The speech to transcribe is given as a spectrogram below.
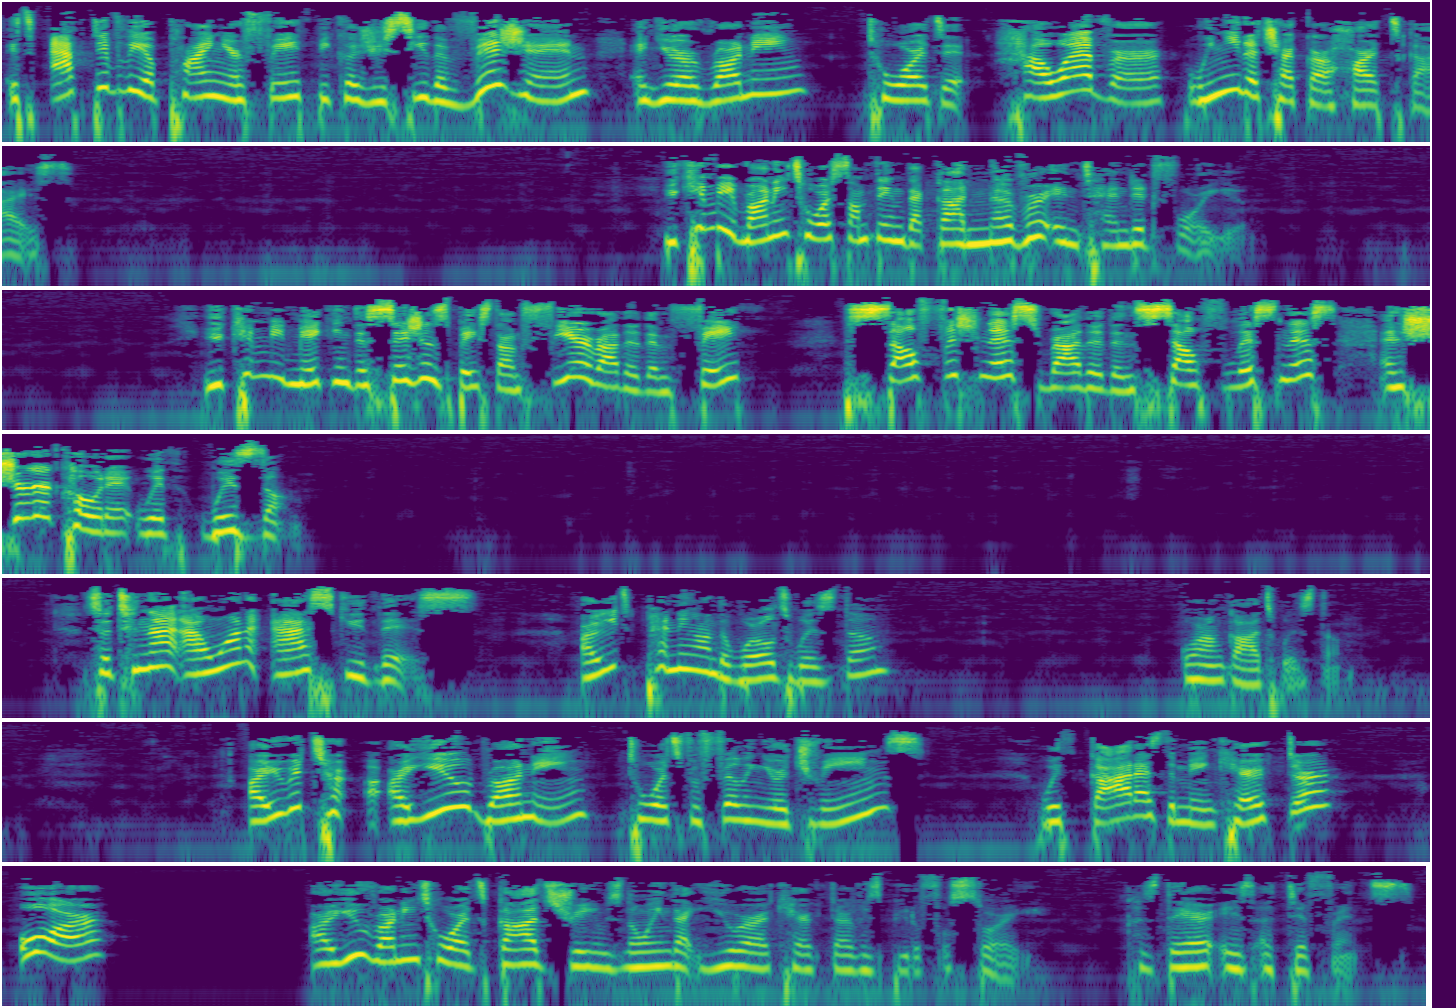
It's actively applying your faith because you see the vision and you're running towards it. However, we need to check our hearts, guys. You can be running towards something that God never intended for you. You can be making decisions based on fear rather than faith, selfishness rather than selflessness, and sugarcoat it with wisdom. So tonight, I want to ask you this. Are you depending on the world's wisdom or on God's wisdom? Are you are you running towards fulfilling your dreams with God as the main character? Or are you running towards God's dreams knowing that you are a character of his beautiful story? Because there is a difference.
